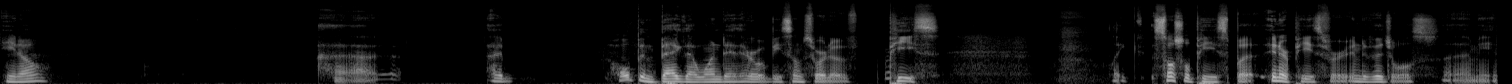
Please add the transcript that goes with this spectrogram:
You know? Uh, I hope and beg that one day there will be some sort of peace like social peace, but inner peace for individuals. I mean,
